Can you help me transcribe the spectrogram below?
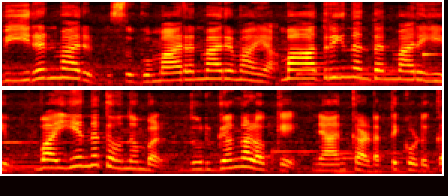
വീരന്മാരും സുകുമാരന്മാരുമായ മാതൃനന്ദന്മാരെയും വയ്യെന്ന് തോന്നുമ്പോൾ ദുർഗങ്ങളൊക്കെ ഞാൻ കടത്തിക്കൊടുക്ക.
